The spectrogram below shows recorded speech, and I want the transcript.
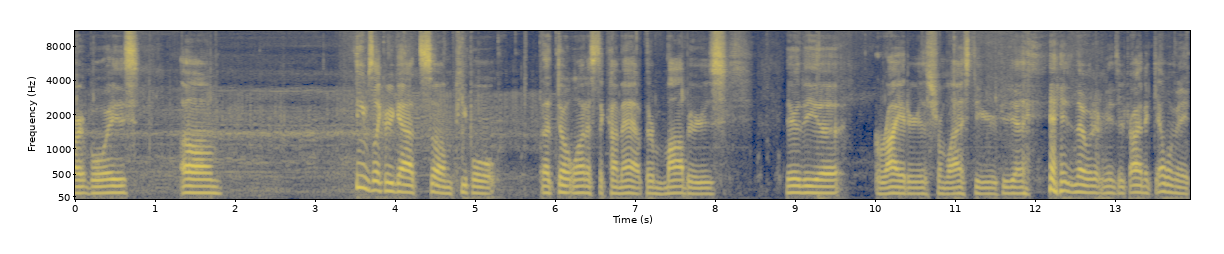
Alright, boys. Um, seems like we got some people that don't want us to come out. They're mobbers. They're the uh, rioters from last year, if you guys know what it means. They're trying to kill me.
